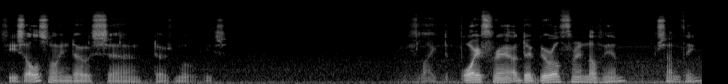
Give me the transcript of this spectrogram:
She's also in those uh, those movies. She's like the boyfriend or the girlfriend of him or something.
